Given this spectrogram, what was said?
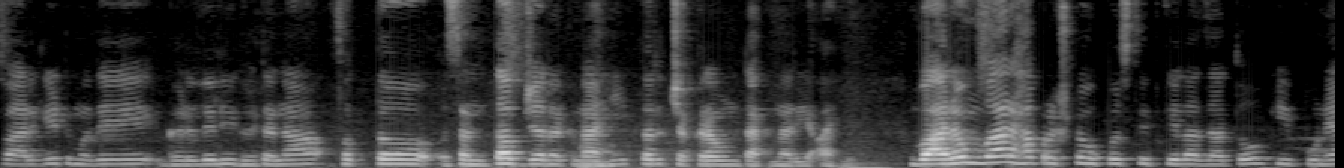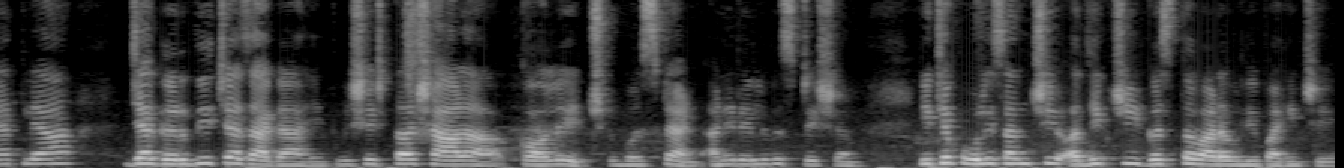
स्वारगेटमध्ये घडलेली घटना फक्त संतापजनक नाही तर चक्रावून टाकणारी आहे. वारंवार हा प्रश्न उपस्थित केला जातो की पुण्यातल्या ज्या गर्दीच्या जागा आहेत विशेषतः शाळा कॉलेज बसस्टँड आणि रेल्वे स्टेशन इथे पोलिसांची अधिकची गस्त वाढवली पाहिजे.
